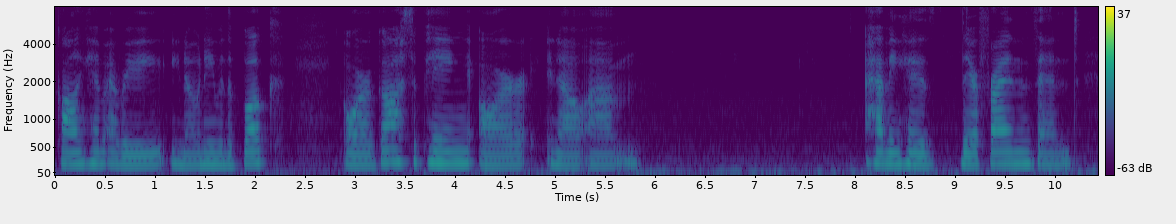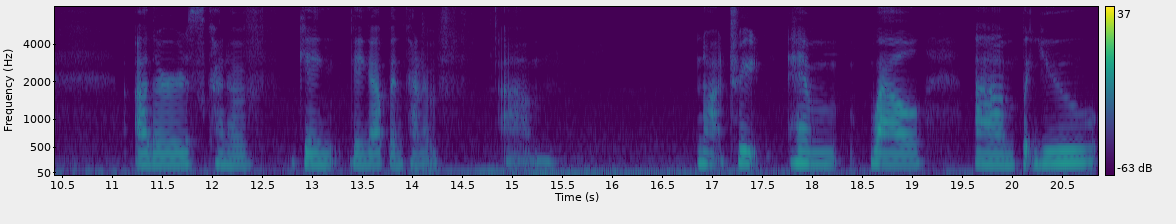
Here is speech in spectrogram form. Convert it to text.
calling him every you know name in the book or gossiping or you know um, having his their friends and others kind of gang gang up and kind of um, not treat him well um, but you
